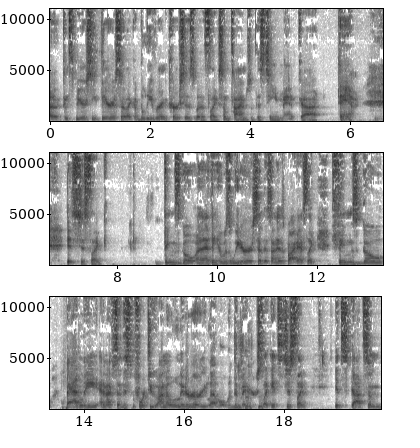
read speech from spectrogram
a conspiracy theorist or like a believer in curses, but it's like sometimes with this team, man, god damn, it's just like things go, and I think it was Weeder said this on his podcast. Like things go badly, and I've said this before too, on a literary level with the Bears. like it's just like it's got some,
